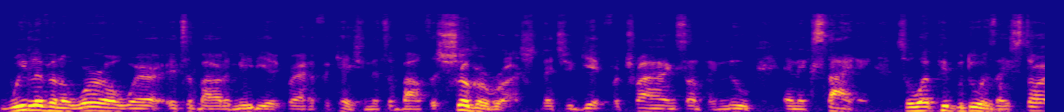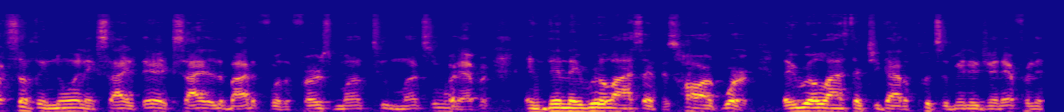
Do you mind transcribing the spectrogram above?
we live in a world where it's about immediate gratification. It's about the sugar rush that you get for trying something new and exciting. So what people do is they start something new and excited. They're excited about it for the first month, two months, or whatever, and then they realize that it's hard work. They realize that you got to put some energy and effort in.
